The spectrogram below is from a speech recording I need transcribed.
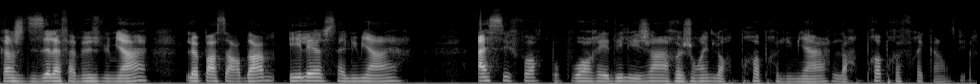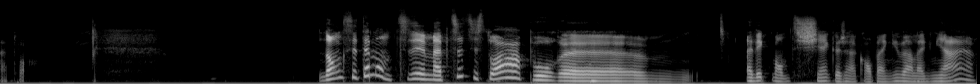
quand je disais la fameuse lumière, le passeur d'âme élève sa lumière assez forte pour pouvoir aider les gens à rejoindre leur propre lumière, leur propre fréquence vibratoire. Donc, c'était mon petit, ma petite histoire pour euh, avec mon petit chien que j'ai accompagné vers la lumière.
